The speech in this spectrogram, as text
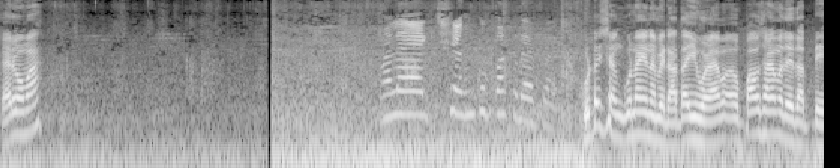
काय रे ओमा मला एक शंकू पकडायचा. कुठे शंकू? नाही ना बेटा आता हिवाळ्या पावसाळ्यामध्ये येतात ते.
